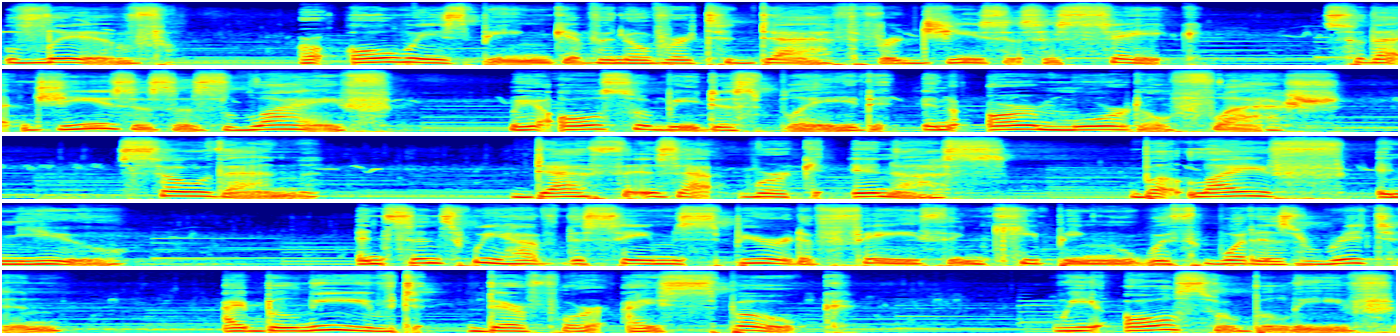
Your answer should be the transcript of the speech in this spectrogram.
live are always being given over to death for Jesus' sake, so that Jesus' life may also be displayed in our mortal flesh. So then, death is at work in us, but life in you. And since we have the same spirit of faith in keeping with what is written, I believed, therefore I spoke. We also believe,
